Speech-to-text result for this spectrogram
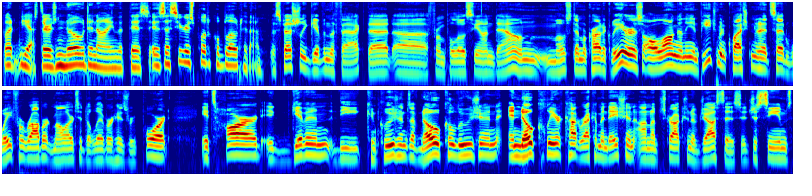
But yes, there's no denying that this is a serious political blow to them. Especially given the fact that uh, from Pelosi on down, most Democratic leaders all along on the impeachment question had said, wait for Robert Mueller to deliver his report. It's hard, given the conclusions of no collusion and no clear cut recommendation on obstruction of justice. It just seems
